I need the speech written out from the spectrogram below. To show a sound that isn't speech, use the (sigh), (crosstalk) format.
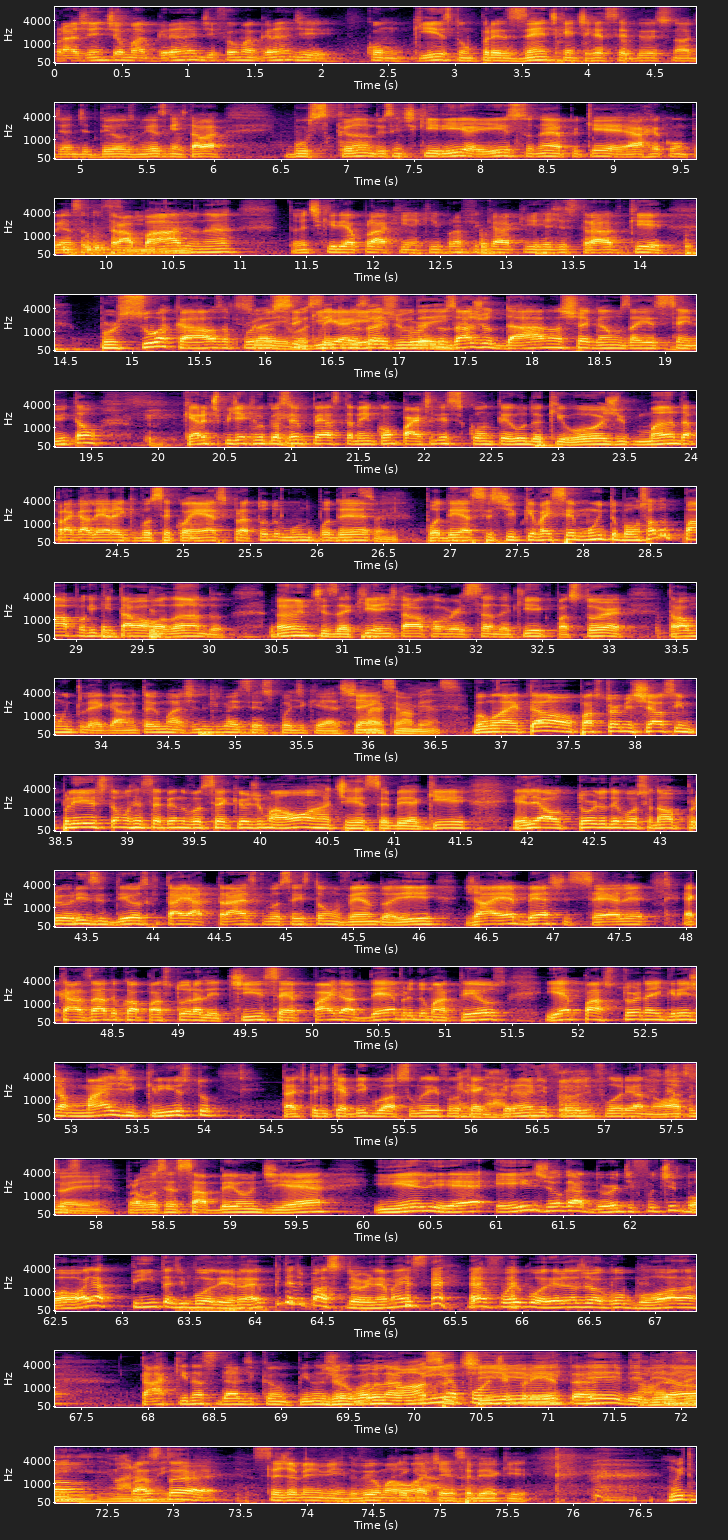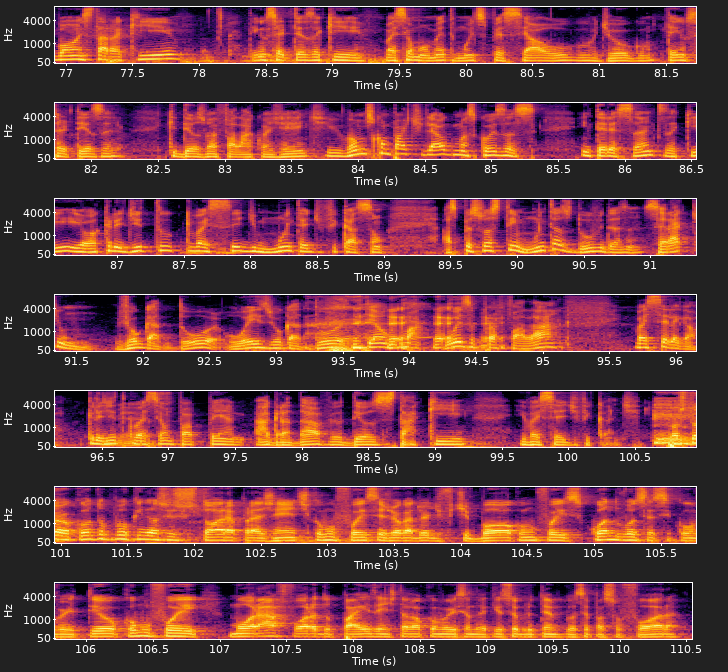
pra gente é uma grande, foi uma grande conquista, um presente que a gente recebeu esse final diante de Deus mesmo, que a gente tava buscando isso, a gente queria isso, né? Porque é a recompensa do trabalho, né? Então a gente queria a plaquinha aqui pra ficar aqui registrado que por sua causa, por Isso nos aí, seguir aí, nos por aí. nos ajudar, nós chegamos a esses 100 mil. Então, quero te pedir aquilo que eu sempre peço também, compartilha esse conteúdo aqui hoje, manda pra galera aí que você conhece, pra todo mundo poder, poder assistir, porque vai ser muito bom. Só do papo aqui que tava rolando antes aqui, a gente tava conversando aqui com o pastor, tava muito legal. Então, eu imagino que vai ser esse podcast, hein? Vai ser uma benção. Vamos lá então, Pastor Michel Simplício, estamos recebendo você aqui hoje, uma honra te receber aqui. Ele é autor do devocional Priorize Deus, que está aí atrás, que vocês estão vendo aí. Já é best-seller, é casado com a pastora Letícia, é pai da Débora e do Mateus e é pastor na Igreja Mais de Cristo. Tá escrito aqui que é Biguaçu, mas ele falou que é Exato. grande Flor- Florianópolis, para você saber onde é. E ele é ex-jogador de futebol. Olha a pinta de boleiro, né? Pinta de pastor, né? Mas já foi boleiro, já jogou bola. Tá aqui na cidade de Campinas, Jogou jogou, na nosso minha Ponte time. Preta. Ei, beleza, então, hein? Maravilha. pastor, seja bem-vindo, viu? Uma honra Obrigado. te receber aqui. Muito bom estar aqui. Tenho certeza que vai ser um momento muito especial, Hugo, Diogo. Tenho certeza que Deus vai falar com a gente. Vamos compartilhar algumas coisas interessantes aqui. Eu acredito que vai ser de muita edificação. As pessoas têm muitas dúvidas. Né? Será que um jogador ou ex-jogador tem alguma (laughs) coisa para falar? Vai ser legal. Acredito que vai ser um papo bem agradável. Deus está aqui e vai ser edificante. Pastor, conta um pouquinho da sua história pra gente. Como foi ser jogador de futebol? Como foi quando você se converteu? Como foi morar fora do país? A gente estava conversando aqui sobre o tempo que você passou fora.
